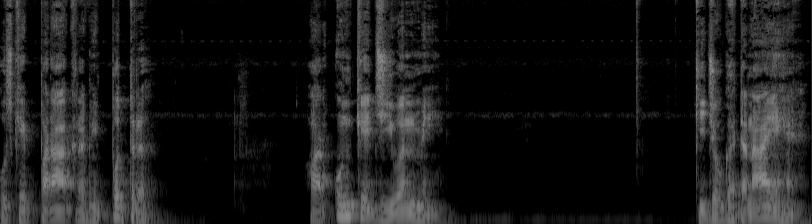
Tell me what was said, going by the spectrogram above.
उसके पराक्रमी पुत्र और उनके जीवन में की जो घटनाएँ हैं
